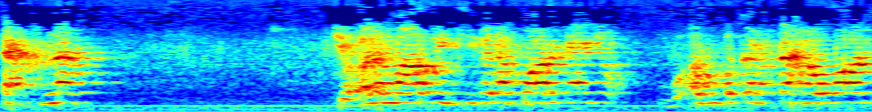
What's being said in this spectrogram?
tax na ci ulama yi ci gën a foor nee ñu bu Abubakar taxawoon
